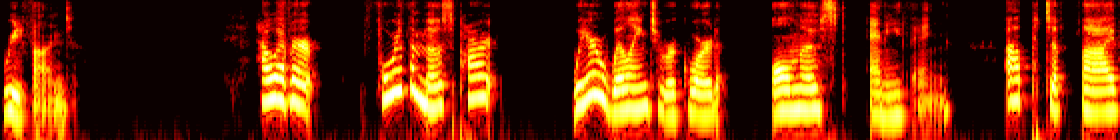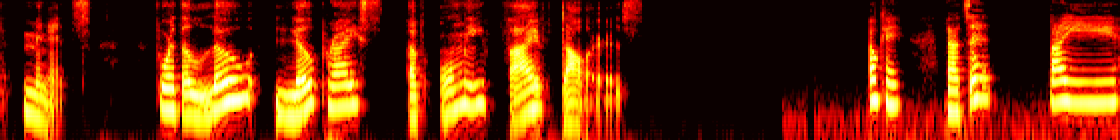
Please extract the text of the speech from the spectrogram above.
refund. However, for the most part, we are willing to record almost anything, up to five minutes, for the low, low price of only $5. Okay, that's it. Bye.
